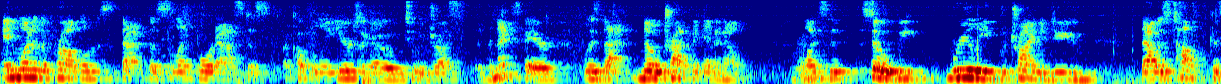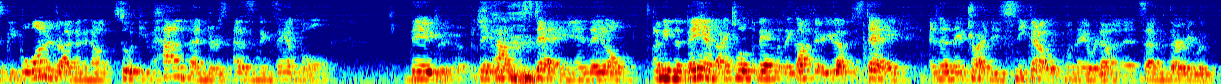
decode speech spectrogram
and one of the problems that the select board asked us a couple of years ago to address in the next fair was that no traffic in and out. Right. Once the, so we really were trying to do, that was tough because people want to drive in and out. So if you have vendors, as an example, They they, have to they stay. have to stay and they don't, I mean, the band, I told the band when they got there, you have to stay. And then they tried to sneak out when they were done at seven thirty with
